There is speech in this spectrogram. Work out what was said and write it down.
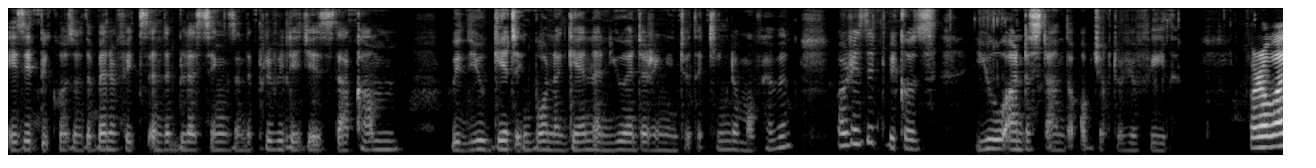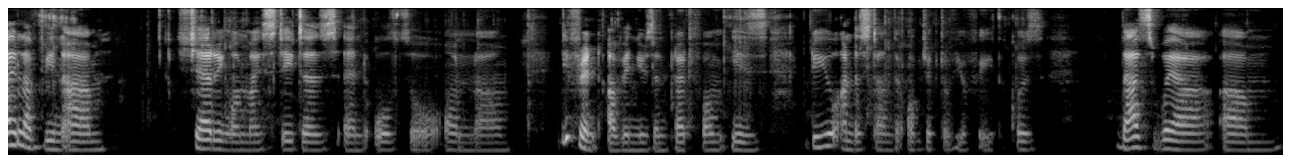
Is it because of the benefits and the blessings and the privileges that come with you getting born again and you entering into the kingdom of heaven? Or is it because you understand the object of your faith? For a while i've been um, sharing on my status and also on um, different avenues and platform is do you understand the object of your faith? Because that's where um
